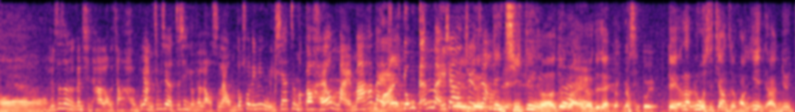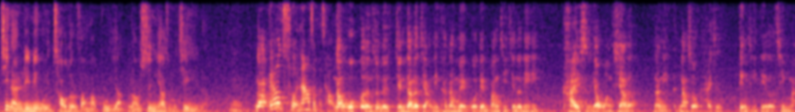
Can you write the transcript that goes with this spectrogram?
哦，我觉得这真的跟其他老师讲的很不一样。你记不记得之前有些老师来，我们都说零零五零现在这么高还要买吗？他们还说勇敢买下去这样子，定期定额都来了，对不对？那那不对。对，那如果是这样子的话，因为啊，就既然零零五零操作的方法不一样，老师你要怎么建议呢？嗯，那不要存啊，怎么操作？那我个人真的简单的讲，你看到美国联邦基金的利率开始要往下了，那你那时候还是定期定额去买，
